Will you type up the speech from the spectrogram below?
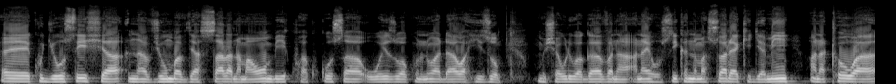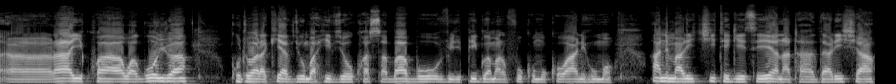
e, kujihusisha na vyumba vya sala na maombi kwa kukosa uwezo wa kununua dawa hizo. Mshauri wa gavana anayehusika na masuala ya kijamii anatoa uh, rai kwa wagonjwa kutoharakia vyumba hivyo kwa sababu vilipigwa marufuku mkoani humo. Ani Marichi Tegese anatahadharisha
